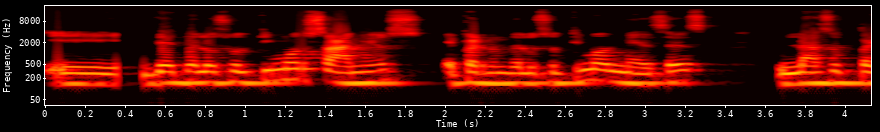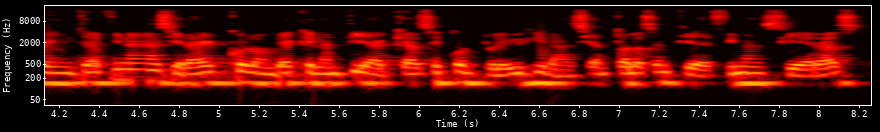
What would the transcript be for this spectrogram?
eh, desde los últimos años, perdón, de los últimos meses, la Superintendencia Financiera de Colombia, que es la entidad que hace control y vigilancia en todas las entidades financieras,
